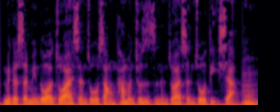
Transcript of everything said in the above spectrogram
每个神明都会坐在神桌上，他们就是只能坐在神桌底下。嗯，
